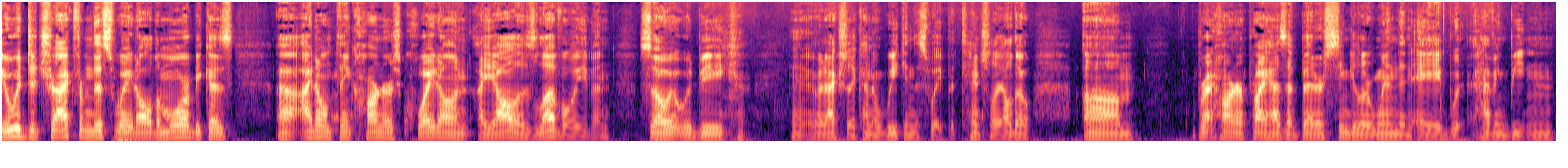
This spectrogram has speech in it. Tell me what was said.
it would detract from this weight all the more because uh, I don't think Harner's quite on Ayala's level even. So it would be, it would actually kind of weaken this weight potentially. Although, um, Brett Harner probably has a better singular win than Abe, having beaten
